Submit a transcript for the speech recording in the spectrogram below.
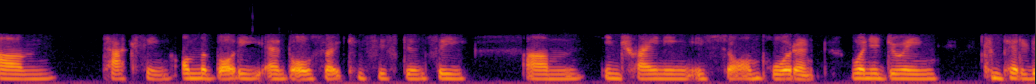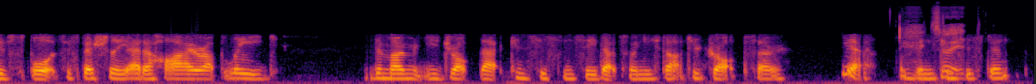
um, taxing on the body and also consistency um, in training is so important when you're doing competitive sports, especially at a higher up league. The moment you drop that consistency, that's when you start to drop. So, yeah, I've been so consistent. It,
